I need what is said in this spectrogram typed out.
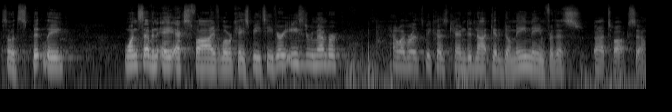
So it's bit.ly 17ax5 lowercase bt. Very easy to remember. However, it's because Ken did not get a domain name for this uh, talk. So,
